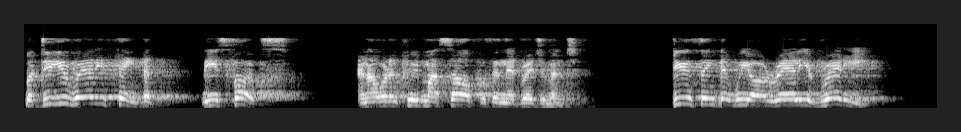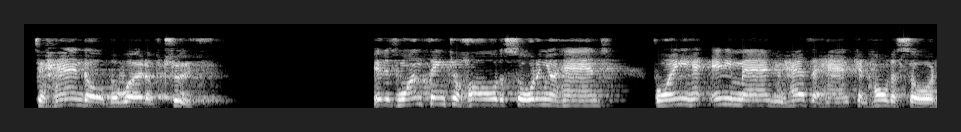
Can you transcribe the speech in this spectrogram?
But do you really think that these folks, and I would include myself within that regiment, do you think that we are really ready to handle the word of truth? It is one thing to hold a sword in your hand, for any, any man who has a hand can hold a sword.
